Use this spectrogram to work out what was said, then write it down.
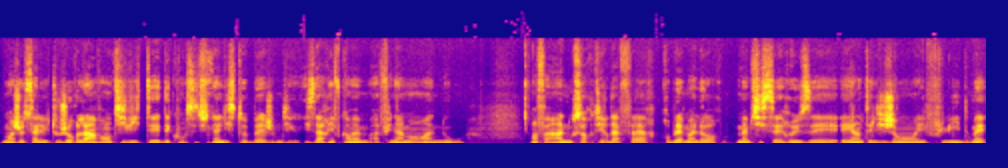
moi, je salue toujours l'inventivité des constitutionnalistes belges. Je me dis, ils arrivent quand même à, finalement à nous, enfin, à nous sortir d'affaires. Problème alors, même si c'est rusé et intelligent et fluide, mais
